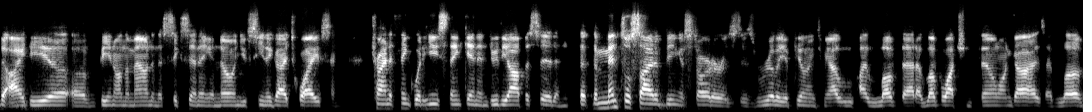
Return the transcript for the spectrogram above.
the idea of being on the mound in the sixth inning and knowing you've seen a guy twice and trying to think what he's thinking and do the opposite. And the, the mental side of being a starter is, is really appealing to me. I, I love that. I love watching film on guys. I love,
